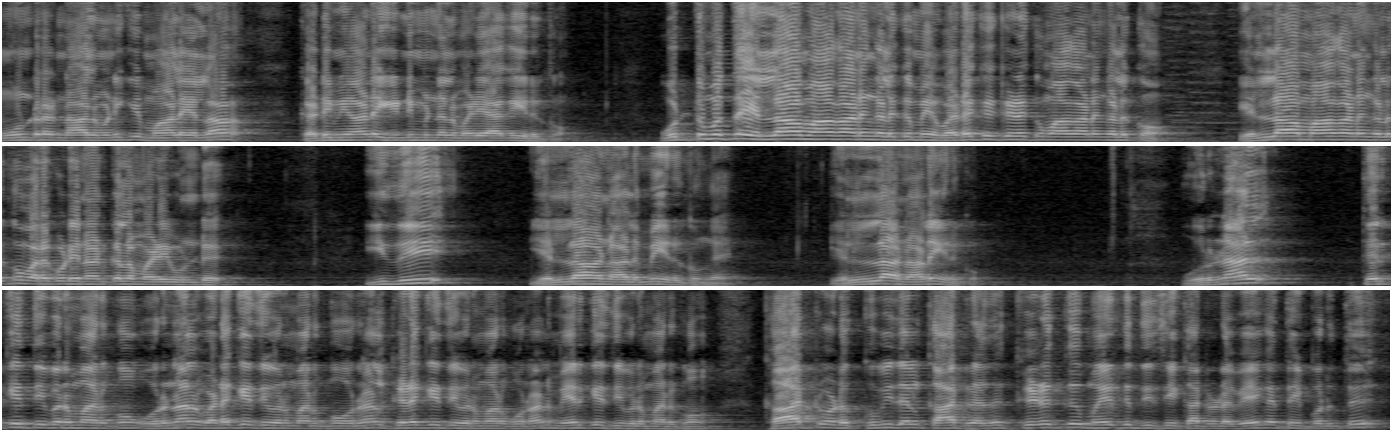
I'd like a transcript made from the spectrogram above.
மூன்றரை நாலு மணிக்கு மாலையெல்லாம் கடுமையான இடிமின்னல் மழையாக இருக்கும். ஒட்டுமொத்த எல்லா மாகாணங்களுக்குமே வடக்கு கிழக்கு மாகாணங்களுக்கும் எல்லா மாகாணங்களுக்கும் வரக்கூடிய நாட்களில் மழை உண்டு. இது எல்லா நாளுமே இருக்குங்க. எல்லா நாளும் இருக்கும். ஒரு நாள் தெற்கே தீவிரமாக இருக்கும் ஒரு நாள் வடக்கே தீவிரமாக இருக்கும் ஒரு நாள் கிழக்கே தீவிரமாக இருக்கும் ஒரு நாள் மேற்கே தீவிரமாக இருக்கும். காற்றோட குவிதல் காற்று அது கிழக்கு மேற்கு திசை காற்றோட வேகத்தை பொறுத்து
